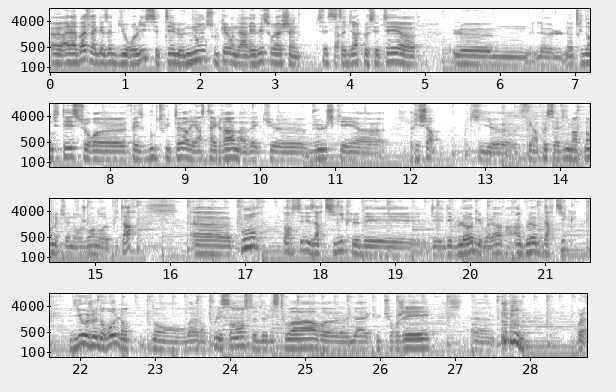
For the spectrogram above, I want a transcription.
À la base, la gazette du rôliste, c'était le nom sous lequel on est arrivé sur la chaîne. c'est ça. C'est-à-dire que c'était notre identité sur euh, Facebook, Twitter et Instagram avec euh, Bulch qui est euh, Richa, qui euh, fait un peu sa vie maintenant mais qui va nous rejoindre plus tard, euh, pour poster des articles, des, blogs, voilà, un blog d'articles liés au jeu de rôle dans, dans- voilà, dans tous les sens, de l'histoire, de la culture G, voilà,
